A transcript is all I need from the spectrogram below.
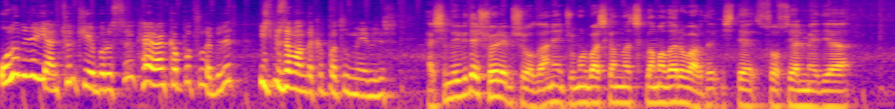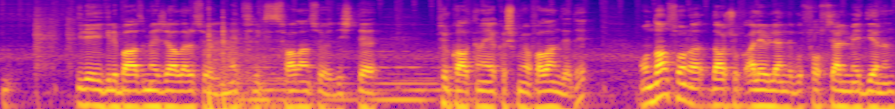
Olabilir yani Türkiye burası her an kapatılabilir. Hiçbir zaman da kapatılmayabilir. Ya şimdi bir de şöyle bir şey oldu. Hani Cumhurbaşkanı'nın açıklamaları vardı. İşte sosyal medya ile ilgili bazı mecraları söyledi. Netflix falan söyledi. İşte Türk halkına yakışmıyor falan dedi. Ondan sonra daha çok alevlendi bu sosyal medyanın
